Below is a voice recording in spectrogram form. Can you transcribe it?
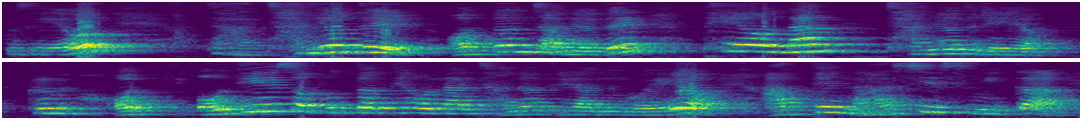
보세요. 자, 자녀들, 어떤 자녀들? 태어난 자녀들이에요. 그러면 어, 디에서부터 태어난 자녀들이라는 거예요? 앞에 not이 있으니까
